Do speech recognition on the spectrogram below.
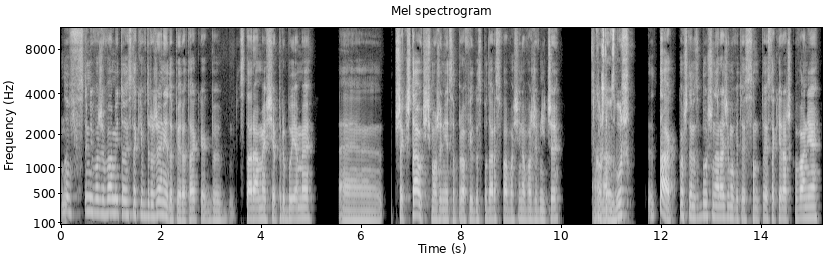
No z tymi warzywami to jest takie wdrożenie dopiero, tak? Jakby staramy się, próbujemy e, przekształcić może nieco profil gospodarstwa właśnie na warzywniczy. Kosztem zbóż? Tak, kosztem zbóż na razie mówię, to jest, to jest takie raczkowanie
